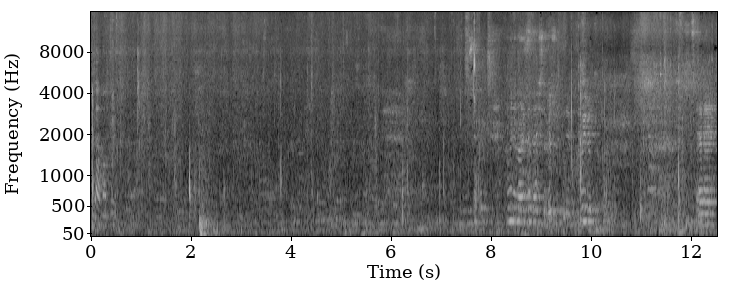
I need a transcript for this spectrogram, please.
Tamam, buyurun. Buyurun arkadaşlar özür dilerim. Buyurun. Evet.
